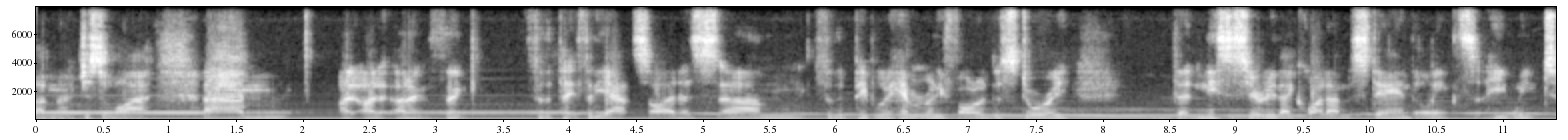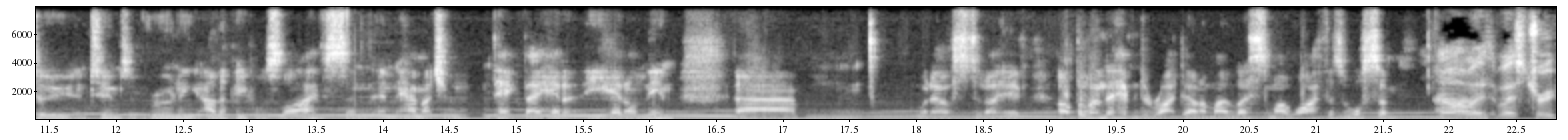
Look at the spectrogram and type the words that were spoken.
I don't know, just a liar. Um, I, I, I, don't think for the for the outsiders, um, for the people who haven't really followed the story, that necessarily they quite understand the lengths that he went to in terms of ruining other people's lives and, and how much of an impact they had he had on them. Um, what else did I have? Oh, Belinda having to write down on my list. My wife is awesome. Oh, um, that's true.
